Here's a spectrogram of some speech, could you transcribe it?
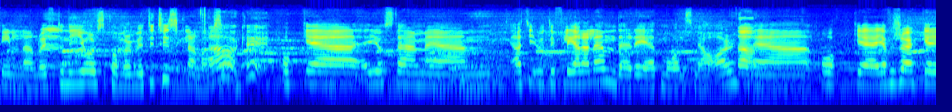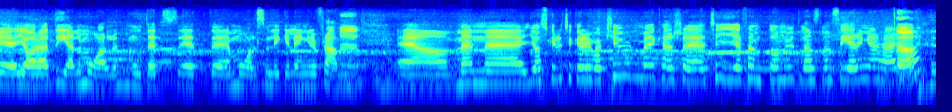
Finland och efter nyår så kommer de ut i Tyskland också. Ah, okej. Och eh, just det här med mm, att ge ut i flera länder, det är ett mål som jag har. Ja. Eh, och eh, jag försöker göra delmål mot ett, ett eh, mål som ligger längre fram. Mm. Eh, men eh, jag skulle tycka det var kul med kanske 10-15 utlandslanseringar här. Ja,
